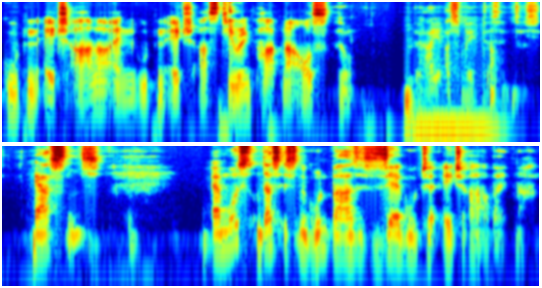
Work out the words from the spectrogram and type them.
guten HRler, einen guten HR-Steering-Partner aus? So, drei Aspekte sind es. Erstens, er muss, und das ist eine Grundbasis, sehr gute HR-Arbeit machen.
